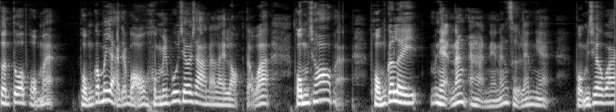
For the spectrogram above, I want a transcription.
ส่วนตัวผมอะผมก็ไม่อยากจะบอกว่าผมเป็นผู้เชี่ยวชาญอะไรหรอก แต่ว่าผมชอบอะผมก็เลยเนี่ยนั่งอ่านเนี่ยหนังสือเล่มเนี้ยผมเชื่อว่า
